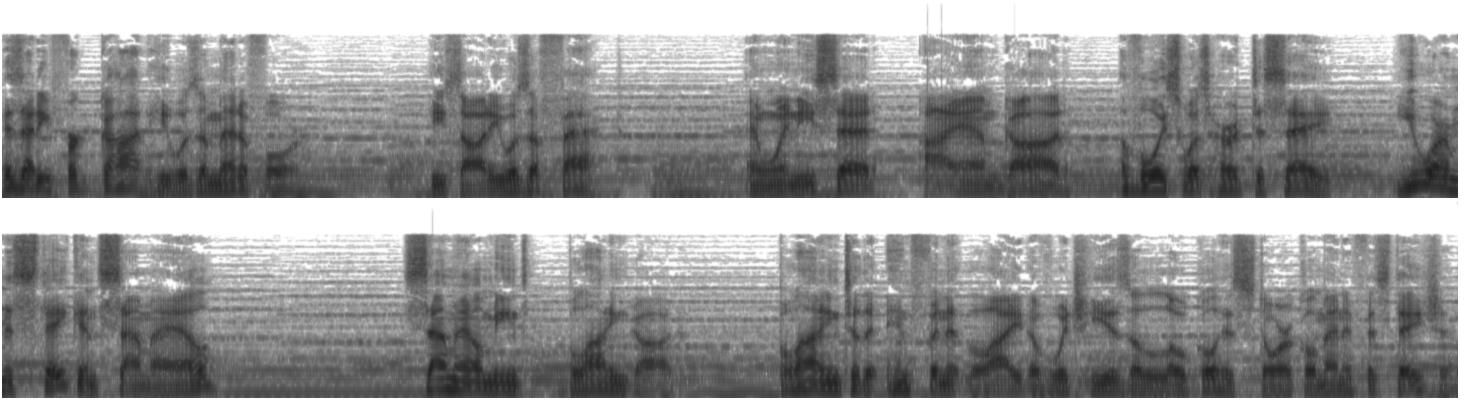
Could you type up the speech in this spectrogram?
is that he forgot he was a metaphor. He thought he was a fact. And when he said, I am God, a voice was heard to say, You are mistaken, Samael. Samael means blind God, blind to the infinite light of which he is a local historical manifestation.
